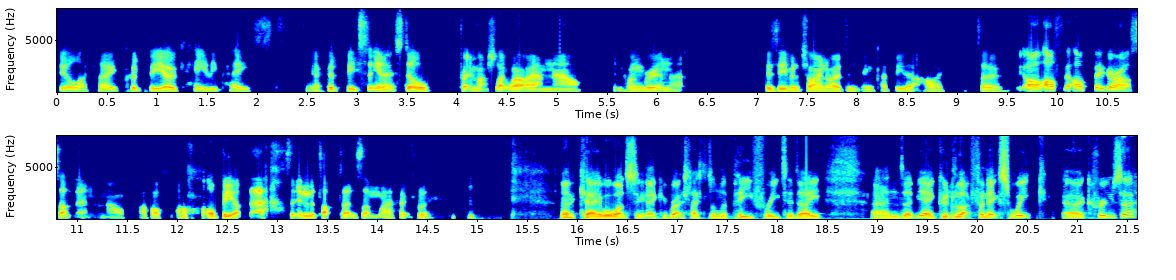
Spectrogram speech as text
feel like I could be okayly paced. I could be you know still pretty much like where I am now in Hungary and that. Because even China, I didn't think I'd be that high. So I'll I'll, I'll figure out something and I'll, I'll I'll be up there in the top ten somewhere hopefully. Okay, well, once again, congratulations on the P3 today, and uh, yeah, good luck for next week, uh, Cruiser.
